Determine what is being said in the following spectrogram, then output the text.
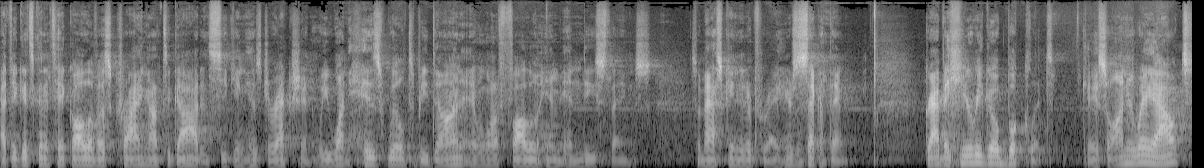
I think it's going to take all of us crying out to God and seeking His direction. We want His will to be done, and we want to follow Him in these things. So I'm asking you to pray. Here's the second thing grab a Here We Go booklet. Okay, so on your way out,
